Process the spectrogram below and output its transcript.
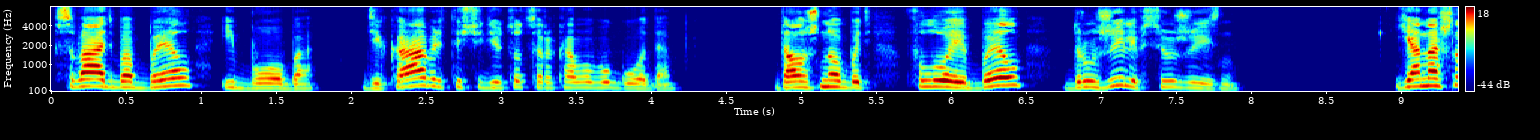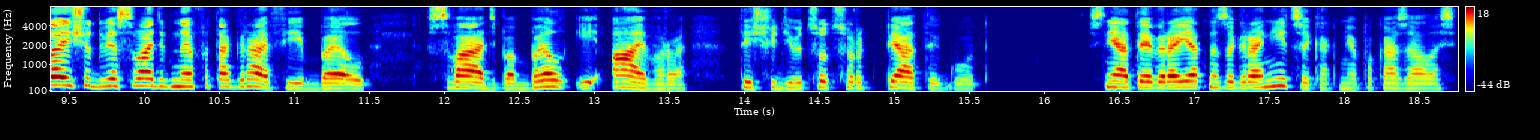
«Свадьба Белл и Боба, декабрь 1940 года». Должно быть, Фло и Белл дружили всю жизнь. Я нашла еще две свадебные фотографии Белл. Свадьба Белл и Айвора, 1945 год. Снятая, вероятно, за границей, как мне показалось,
